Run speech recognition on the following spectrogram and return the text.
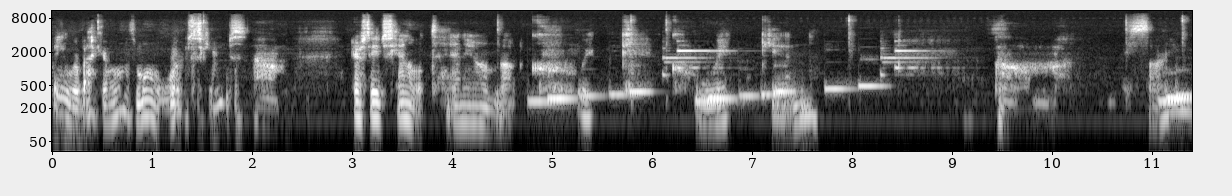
Hey, we're back everyone with more Wordscapes. Um, air stage scan level 10 and I'm not quick, quicken. Um, sign,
